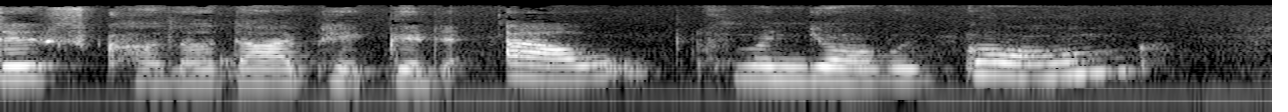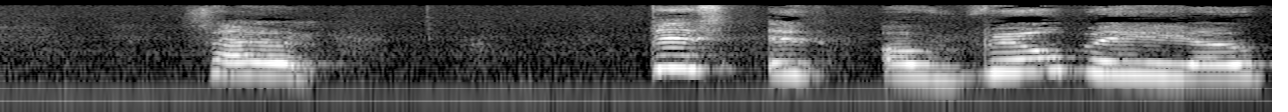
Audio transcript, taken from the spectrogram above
this color that I picked out when you were gone. So this is a real video,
